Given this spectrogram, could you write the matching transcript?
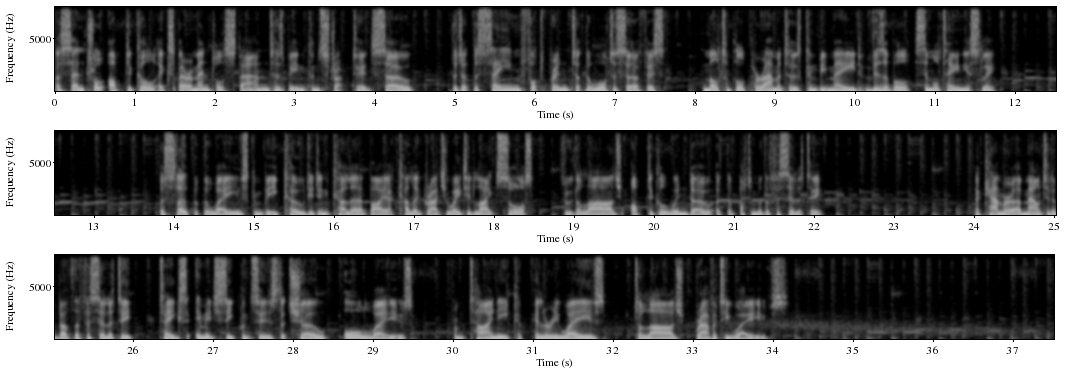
A central optical experimental stand has been constructed so that at the same footprint at the water surface multiple parameters can be made visible simultaneously. The slope of the waves can be coded in colour by a colour-graduated light source through the large optical window at the bottom of the facility. A camera mounted above the facility takes image sequences that show all waves, from tiny capillary waves to large gravity waves.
